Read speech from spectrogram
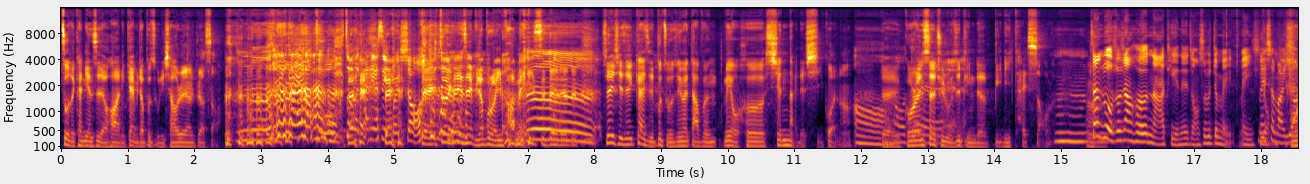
坐着看电视的话，你钙比较不足，你消耗热量就比较少。我坐着看电视也会瘦。对，坐着看电视也比较不容易胖的意思。对对对，所以其实钙质不足是因为大部分没有喝鲜奶的习惯啊。哦，对哦，国人摄取乳制品的比例太少了。嗯，但如果说像喝拿铁那种，是不是就没没没什么？用，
